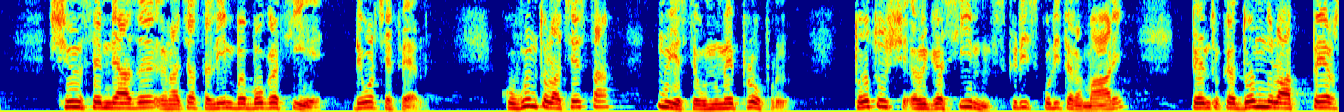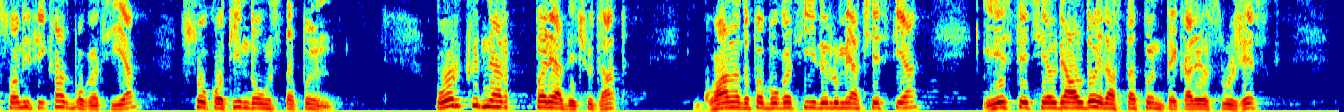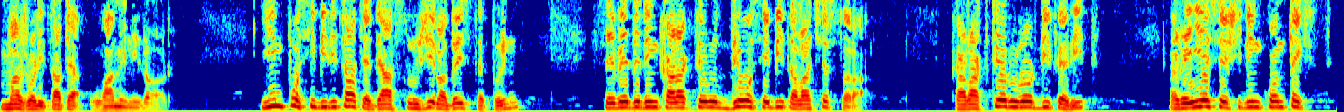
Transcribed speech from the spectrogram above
și însemnează în această limbă bogăție, de orice fel. Cuvântul acesta nu este un nume propriu. Totuși îl găsim scris cu literă mare pentru că Domnul a personificat bogăția, socotind-o un stăpân. Oricât ne-ar părea de ciudat, goana după bogățiile lumii acesteia este cel de-al doilea stăpân pe care îl slujesc majoritatea oamenilor. Imposibilitatea de a sluji la doi stăpâni se vede din caracterul deosebit al acestora. Caracterul lor diferit reiese și din context.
